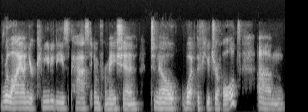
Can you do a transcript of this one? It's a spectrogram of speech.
rely on your community's past information to know what the future holds. Um,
